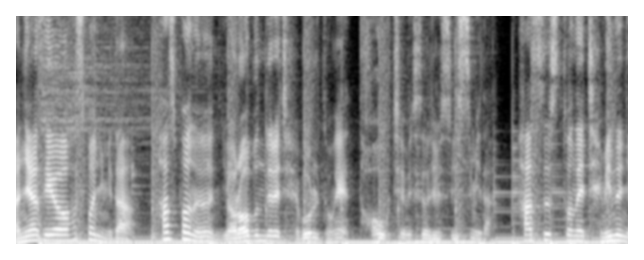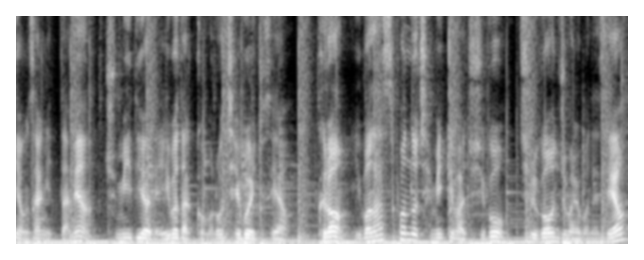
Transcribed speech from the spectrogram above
안녕하세요 하스펀입니다. 하스펀은 여러분들의 제보를 통해 더욱 재밌어질 수 있습니다. 하스스톤에 재밌는 영상이 있다면 주미디어 네이버닷컴으로 제보해주세요. 그럼 이번 하스펀도 재밌게 봐주시고 즐거운 주말 보내세요.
